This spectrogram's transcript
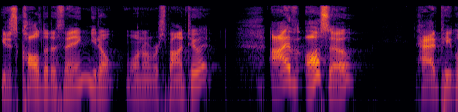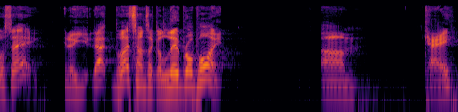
You just called it a thing? You don't want to respond to it? I've also had people say, you know, you, that that sounds like a liberal point. Um okay.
